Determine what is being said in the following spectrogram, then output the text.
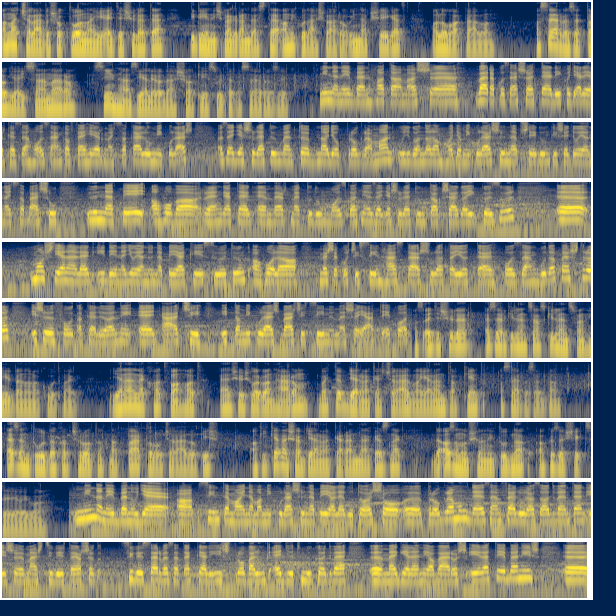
A Nagycsaládosok Tolnai Egyesülete idén is megrendezte a Mikulásváró ünnepséget a Lovardában. A szervezet tagjai számára színházi előadással készültek a szervezők. Minden évben hatalmas várakozással telik, hogy elérkezzen hozzánk a fehér nagyszakálú Mikulás. Az Egyesületünkben több nagyobb program van. Úgy gondolom, hogy a Mikulás ünnepségünk is egy olyan nagyszabású ünnepély, ahova rengeteg embert meg tudunk mozgatni az Egyesületünk tagságai közül. Most jelenleg idén egy olyan ünnepélyel készültünk, ahol a Mesekocsi Színház társulata jött el hozzánk Budapestről, és ő fognak előadni egy Ácsi, itt a Mikulás bácsi című mesejátékot. Az Egyesület 1997-ben alakult meg. Jelenleg 66, elsősorban három vagy több gyermekes családban jelent tagként a szervezetben. Ezen túl bekapcsolódhatnak pártoló családok is, akik kevesebb gyermekkel rendelkeznek, de azonosulni tudnak a közösség céljaival. Minden évben ugye a, szinte majdnem a Mikulás ünnepé a legutolsó programunk, de ezen felül az adventen és más civil, társad, civil szervezetekkel is próbálunk együttműködve megjelenni a város életében is,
